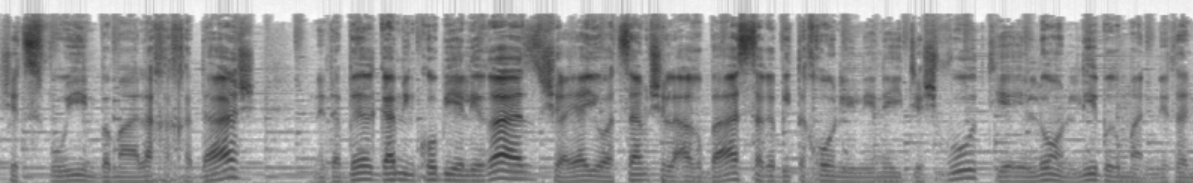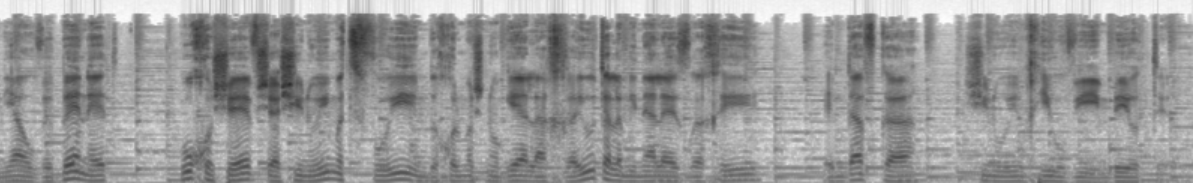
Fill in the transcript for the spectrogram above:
שצפויים במהלך החדש. נדבר גם עם קובי אלירז, שהיה יועצם של ארבעה שרי ביטחון לענייני התיישבות, יעלון, ליברמן, נתניהו ובנט. הוא חושב שהשינויים הצפויים בכל מה שנוגע לאחריות על המינהל האזרחי הם דווקא שינויים חיוביים ביותר.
